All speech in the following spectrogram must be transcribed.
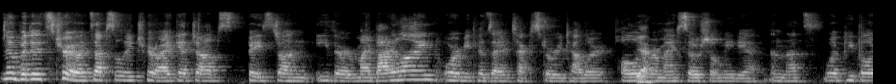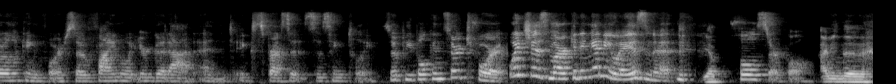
No, but it's true. It's absolutely true. I get jobs based on either my byline or because I have tech storyteller all yeah. over my social media. And that's what people are looking for. So find what you're good at and express it succinctly so people can search for it, which is marketing anyway, isn't it? Yep. Full circle. I mean, the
